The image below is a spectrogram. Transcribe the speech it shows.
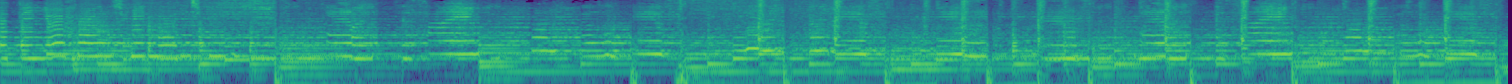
up in your house, record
